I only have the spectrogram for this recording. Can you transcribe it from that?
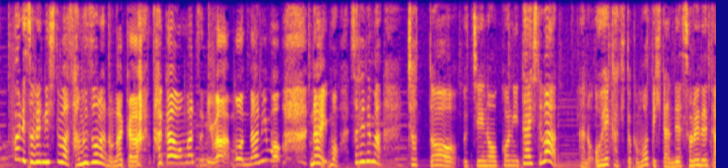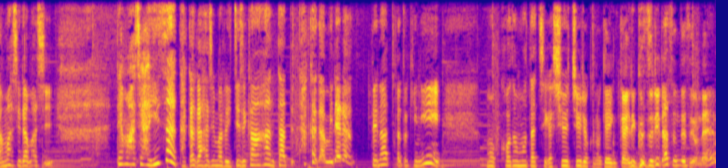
っぱりそれにしては寒空の中、鷹を待つにはもう何もない。もう、それでまあ、ちょっと、うちの子に対しては、あの、お絵描きとか持ってきたんで、それでだましだまし。でも、じゃあ、いざ鷹が始まる1時間半経って、鷹が見れるってなった時に、もう子供たちが集中力の限界でぐずり出すんですよね。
